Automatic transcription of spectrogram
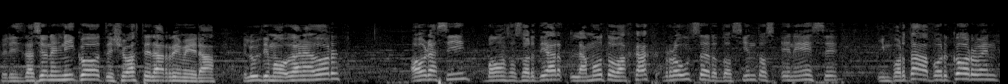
Felicitaciones, Nico, te llevaste la remera. El último ganador. Ahora sí, vamos a sortear la moto Bajaj Rouser 200 NS, importada por Corben.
